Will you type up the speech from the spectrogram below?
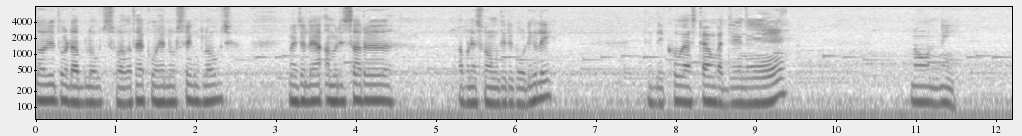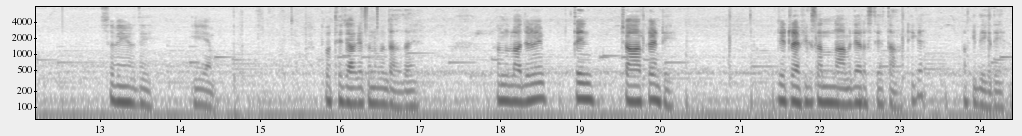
ਲਓ ਜੀ, ਤੁਹਾਡਾ ਬਲੌਗ 'ਚ ਸਵਾਗਤ ਹੈ, ਕੋਹੇਨੂਰ ਸਿੰਘ ਬਲੌਗ 'ਚ। ਮੈਂ ਚੱਲਿਆ ਅੰਮ੍ਰਿਤਸਰ ਆਪਣੇ Song ਦੀ ਰਿਕਾਰਡਿੰਗ ਲਈ। ਤੇ ਦੇਖੋ, ਇਸ ਟਾਈਮ ਵੱਜੇ ਨੇ 9:19 ਸਵੇਰ ਦੇ ਏਐਮ ਤੇ ਉੱਥੇ ਜਾ ਕੇ ਤੁਹਾਨੂੰ ਮੈਂ ਦੱਸਦਾ ਹਾਂ ਸਾਨੂੰ ਲੱਗ ਜਾਣੇ 3-4 ਘੰਟੇ। ਜੇ ਟ੍ਰੈਫਿਕ ਸਾਨੂੰ ਨਾ ਮਿਲਿਆ ਰਸਤੇ 'ਚ ਤਾਂ, ਠੀਕ ਹੈ? ਬਾਕੀ ਦੇਖਦੇ ਹਾਂ।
